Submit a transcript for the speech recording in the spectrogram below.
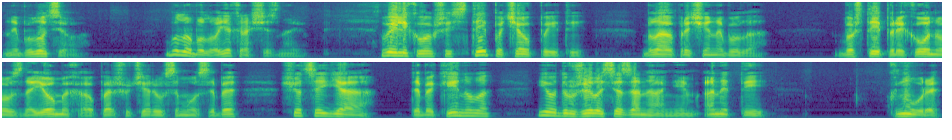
Не було цього? Було, було, я краще знаю. Вилікувавшись, ти почав пити. Блага причина була. Бо ж ти переконував знайомих, а в першу чергу самого себе, що це я тебе кинула і одружилася за Нанієм, а не ти. Кнуре,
